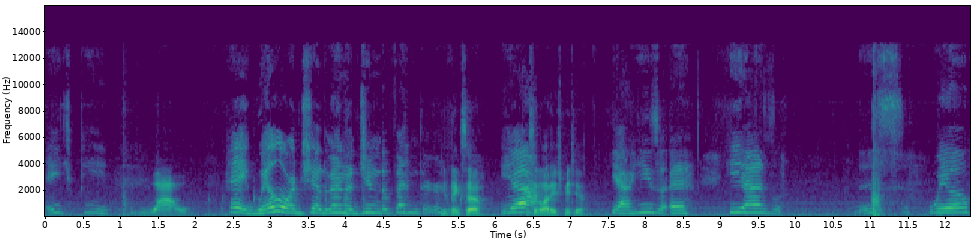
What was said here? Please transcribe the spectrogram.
HP. Wow. Hey, Wailord should have been a gym defender. You think so? Yeah. Does he have a lot of HP too? Yeah, he's uh, he has this Will.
